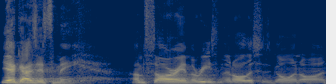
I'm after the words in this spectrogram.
Yeah, guys, it's me. I'm sorry. And the reason that all this is going on,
